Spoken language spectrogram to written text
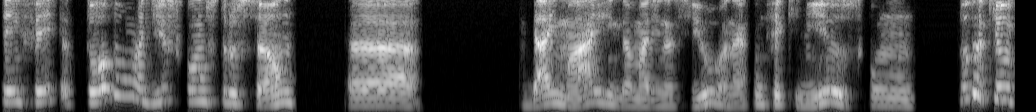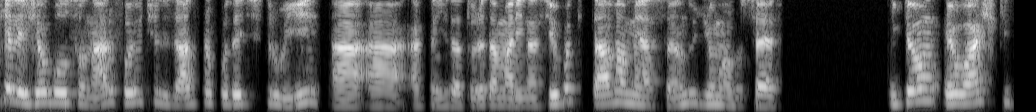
tem feita toda uma desconstrução uh, da imagem da Marina Silva, né, com fake news, com tudo aquilo que elegeu o Bolsonaro foi utilizado para poder destruir a, a, a, candidatura da Marina Silva, que estava ameaçando Dilma Rousseff. Então, eu acho que,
